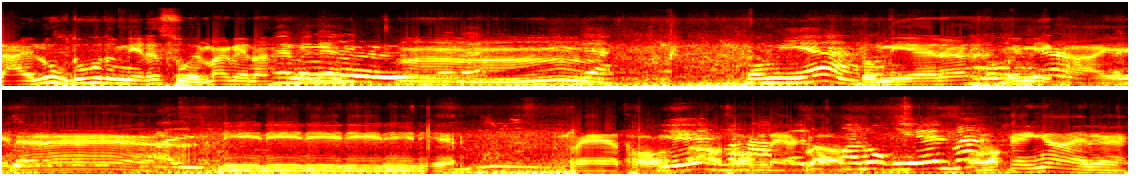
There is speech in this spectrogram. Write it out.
จ่ายลูกตัวผู้ตัวเมียได้สวยมากเลยนะใช่ไหมเนี่ยอืมเนี่ยตัวเมีย ตัวเมียนะ ไม่มีไข่นะไข่นี่นี่นี่นี่นี่นี่แม่ท้องเย็นสาวท้องมาหาแรกไปลเรางมาลูกเย็นมาออกง่ายๆเลยนะ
